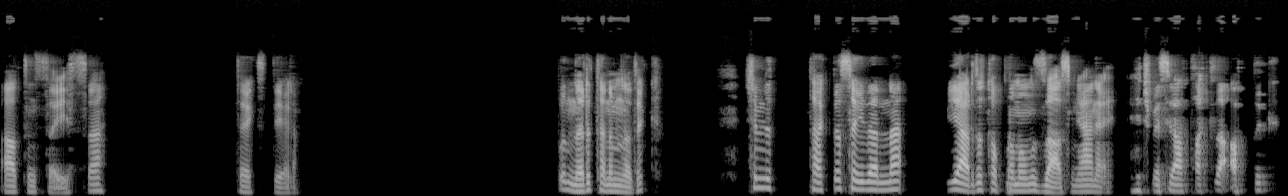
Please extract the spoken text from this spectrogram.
Altın sayısı text diyelim. Bunları tanımladık. Şimdi takla sayılarına bir yerde toplamamız lazım. Yani hiç mesela takla attık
